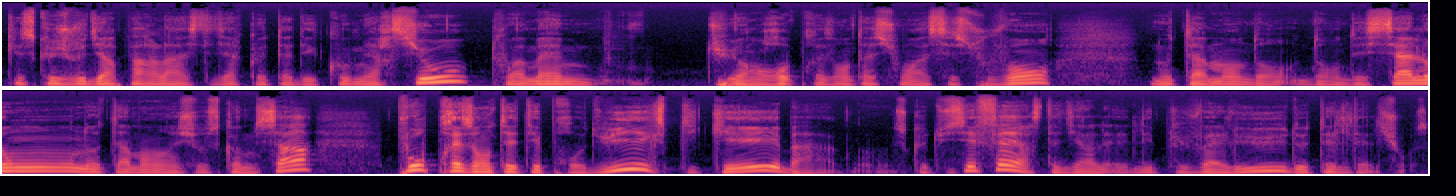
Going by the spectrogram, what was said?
Qu'est-ce que je veux dire par là? C'est-à-dire que tu as des commerciaux, toi-même, tu es en représentation assez souvent, notamment dans, dans des salons, notamment dans des choses comme ça, pour présenter tes produits, expliquer bah, ce que tu sais faire, c'est-à-dire les plus-values de telle telle chose.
